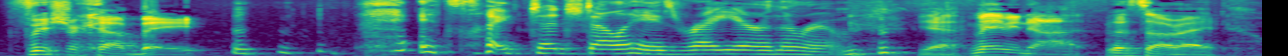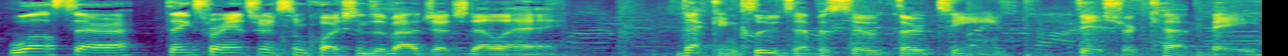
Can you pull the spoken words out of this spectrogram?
Fish or cut bait. It's like Judge Delahay's right here in the room. Yeah, maybe not. That's all right. Well, Sarah, thanks for answering some questions about Judge Delahay. That concludes episode 13 Fish or Cut Bait.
